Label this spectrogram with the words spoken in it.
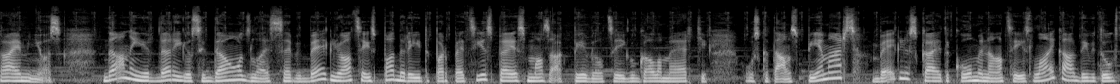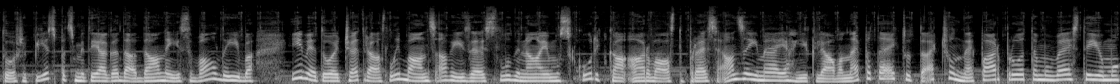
kaimiņos. Dānija ir darījusi daudz, lai sevi bēgļu acīs padarītu par pēc iespējas mazāk pievilcīgu galamērķi. Uzskatāms piemērs - bēgļu skaita kulminācijas laikā 2015. gadā Dānijas valdība ievietoja četrās Libānas avīzēs sludinājumus, kuri kā ārvalstu prese atzīmēja, iekļāva nepateiktu, taču nepārprotamu vēstījumu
